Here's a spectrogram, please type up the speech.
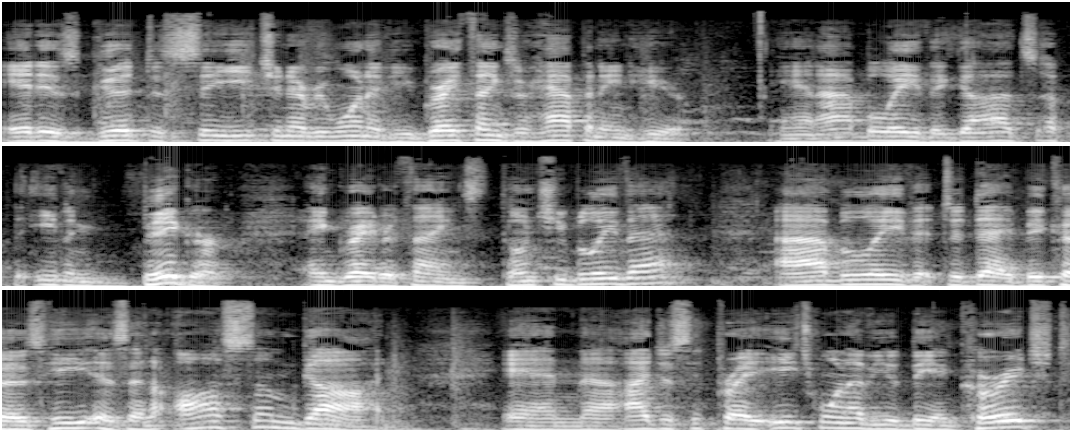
It is good to see each and every one of you. Great things are happening here. And I believe that God's up to even bigger and greater things. Don't you believe that? I believe it today because He is an awesome God. And uh, I just pray each one of you be encouraged,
